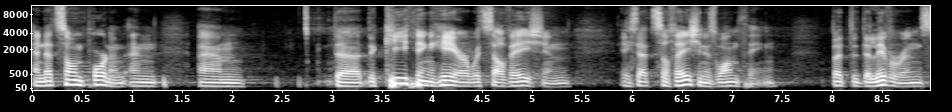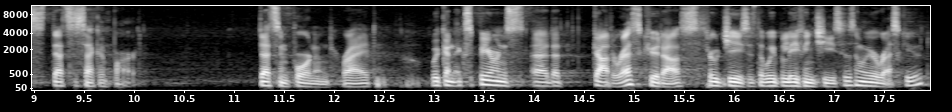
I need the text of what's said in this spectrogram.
And that's so important. And um, the, the key thing here with salvation is that salvation is one thing, but the deliverance, that's the second part. That's important, right? We can experience uh, that God rescued us through Jesus, that we believe in Jesus and we were rescued.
